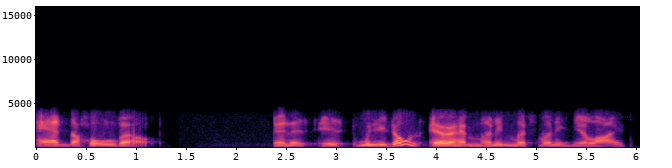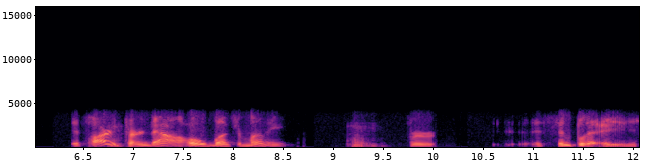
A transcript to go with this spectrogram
had to hold out, and it, it when you don't ever have money, much money in your life, it's hard to mm-hmm. turn down a whole bunch of money mm-hmm. for simply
